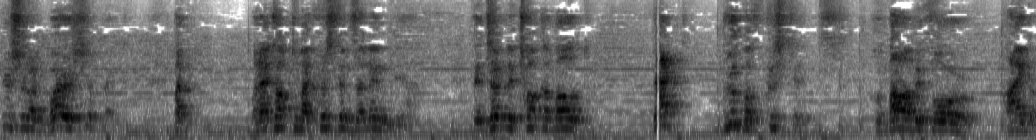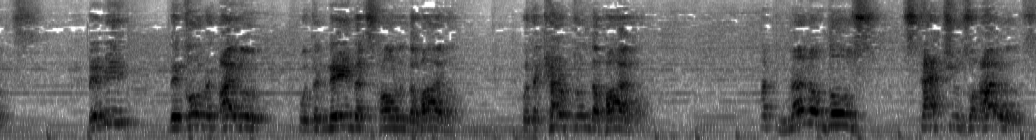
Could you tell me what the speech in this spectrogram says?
You should not worship it. But when I talk to my Christians in India, they generally talk about that group of Christians who bow before idols. Maybe they call it idol with the name that's found in the Bible, with the character in the Bible. But none of those statues or idols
